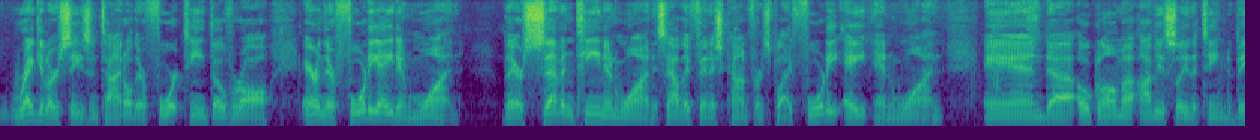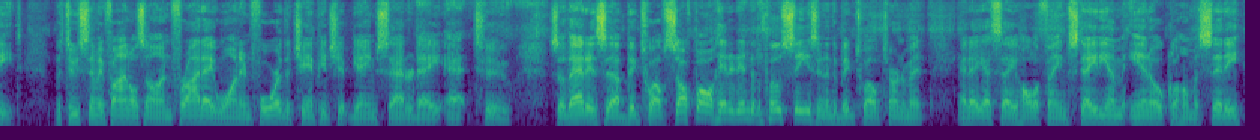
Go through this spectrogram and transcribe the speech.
regular season title. They're 14th overall. Aaron, they're 48 and 1. They're 17 and 1 is how they finished conference play. 48 and 1. And uh, Oklahoma, obviously, the team to beat. The two semifinals on Friday, 1 and 4. The championship game Saturday at 2. So that is uh, Big 12 softball headed into the postseason in the Big 12 tournament at ASA Hall of Fame Stadium in Oklahoma City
